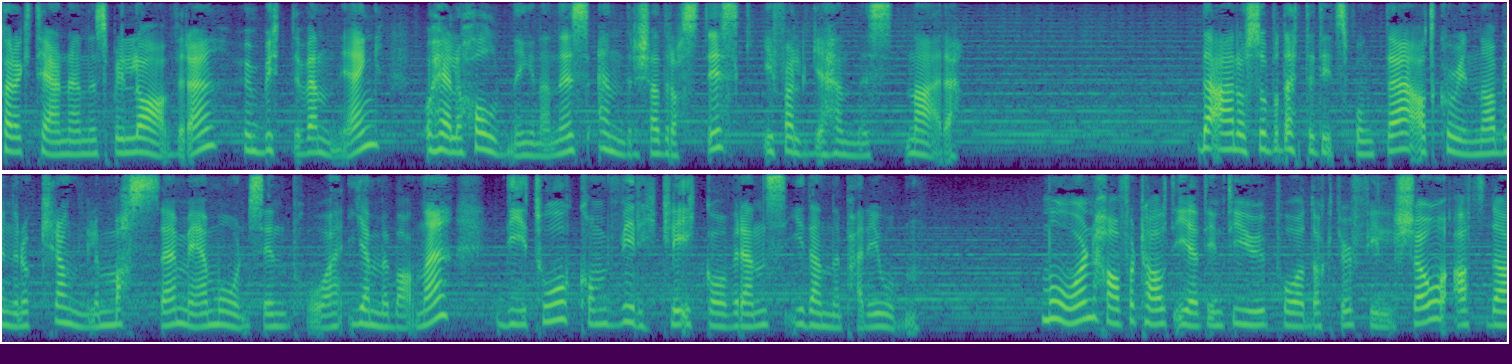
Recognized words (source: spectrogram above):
Karakterene hennes blir lavere, hun bytter vennegjeng, og hele holdningen hennes endrer seg drastisk, ifølge hennes nære. Det er også på dette tidspunktet at Corinna begynner å krangle masse med moren sin på hjemmebane. De to kom virkelig ikke overens i denne perioden. Moren har fortalt i et intervju på Dr. Phil Show at da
